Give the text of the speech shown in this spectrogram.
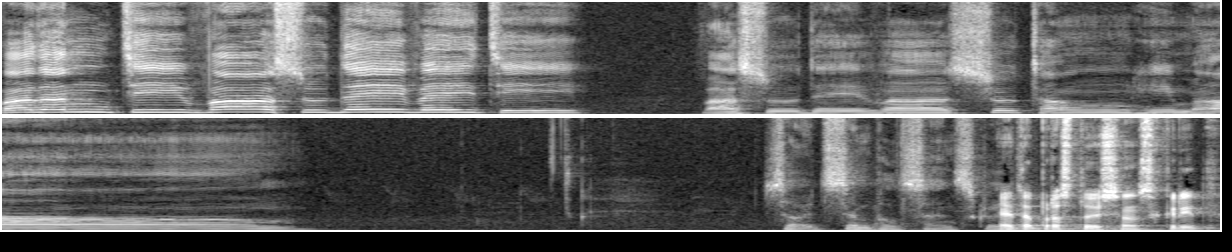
Vadanti Vasudeveti Vasudeva Sutang Himam. Это простой санскрит.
